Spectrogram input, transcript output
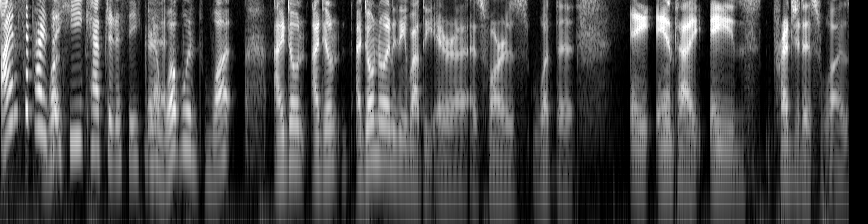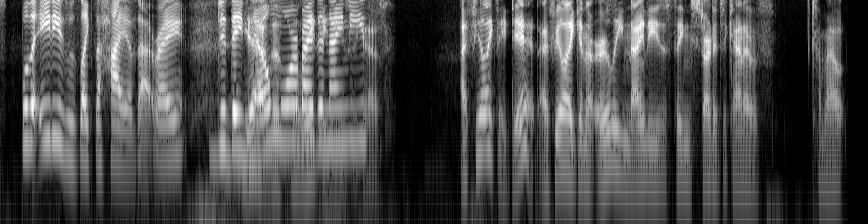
I'm surprised What- that he kept it a secret. Yeah. What would what? I don't. I don't. I don't know anything about the era as far as what the a anti-AIDS prejudice was. Well, the 80s was like the high of that, right? Did they yeah, know the- more the by the 80s, 90s? guess. I feel like they did. I feel like in the early '90s, things started to kind of come out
